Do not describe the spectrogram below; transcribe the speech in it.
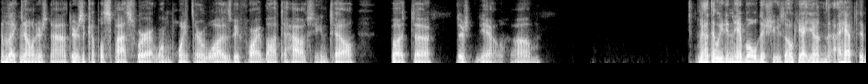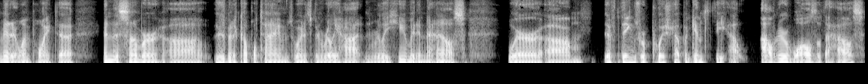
I'm like, no, there's not. There's a couple spots where at one point there was before I bought the house. You can tell, but uh, there's, you know, um, not that we didn't have mold issues. Okay, you know, I have to admit, at one point uh, in the summer, uh, there's been a couple times when it's been really hot and really humid in the house, where um, if things were pushed up against the out, outer walls of the house,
